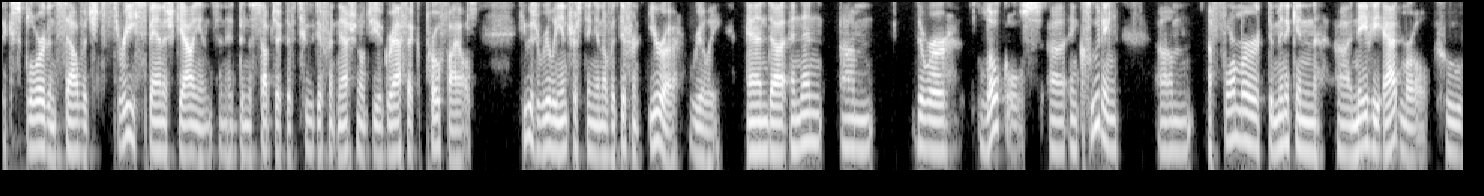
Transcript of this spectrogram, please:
explored and salvaged three Spanish galleons and had been the subject of two different National Geographic profiles. He was really interesting and of a different era, really and uh, and then um, there were locals, uh, including um, a former Dominican uh, Navy admiral who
